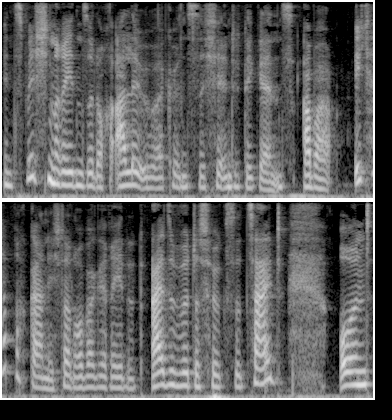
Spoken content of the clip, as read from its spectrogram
Inzwischen reden sie doch alle über künstliche Intelligenz, aber ich habe noch gar nicht darüber geredet. Also wird es höchste Zeit und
